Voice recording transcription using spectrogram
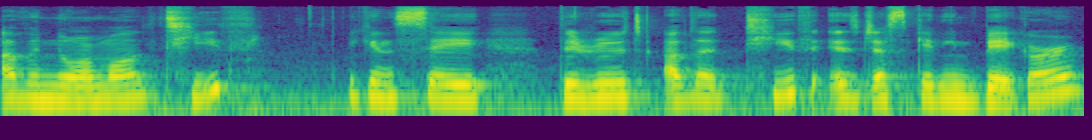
of a normal teeth. You can say the root of the teeth is just getting bigger.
